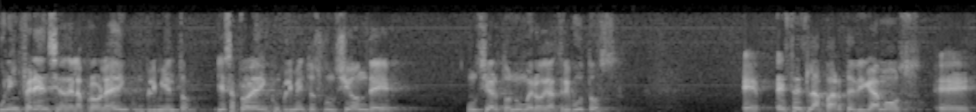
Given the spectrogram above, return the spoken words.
una inferencia de la probabilidad de incumplimiento y esa probabilidad de incumplimiento es función de un cierto número de atributos. Eh, esta es la parte, digamos, eh,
